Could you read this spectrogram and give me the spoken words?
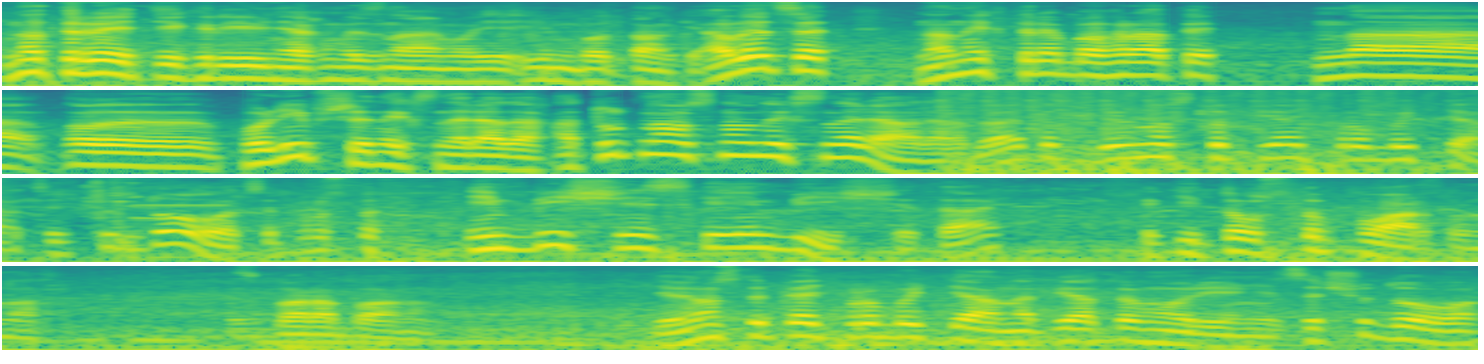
На третіх рівнях ми знаємо є імботанки. Але це на них треба грати на е, поліпшених снарядах, а тут на основних снарядах. Да? Тут 95 пробиття. Це чудово, це просто імбіщенське імбіще, так? Такий товстопарт у нас з барабаном. 95 пробиття на п'ятому рівні. Це чудово.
